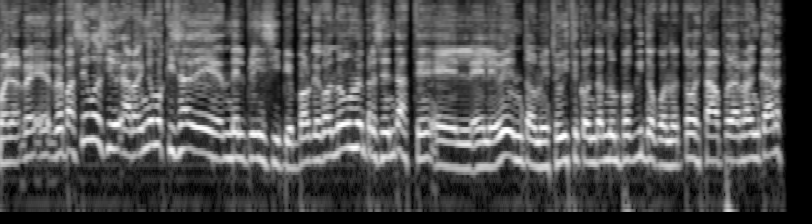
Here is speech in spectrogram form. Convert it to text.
Bueno, re- repasemos y arranquemos quizá de- del principio, porque cuando vos me presentaste el, el evento, me estuviste contando un poquito cuando todo estaba por arrancar,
